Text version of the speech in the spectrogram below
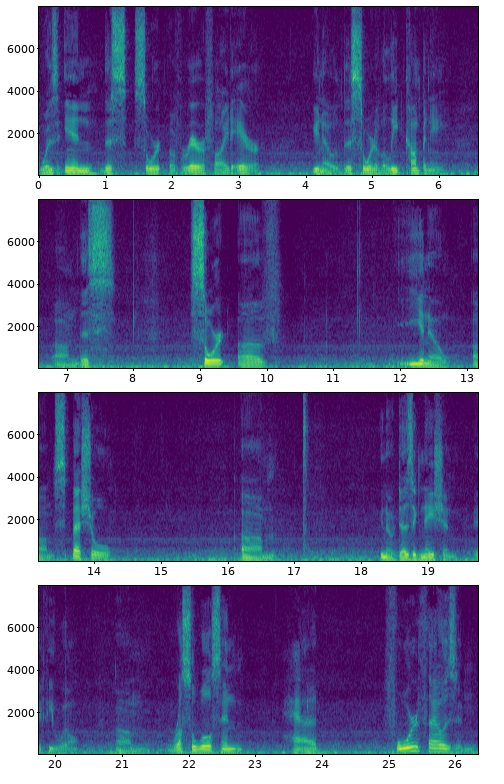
was in this sort of rarefied air, you know, this sort of elite company, um, this sort of, you know, um, special um, you know, designation, if you will. Um, Russell Wilson had 4,000,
